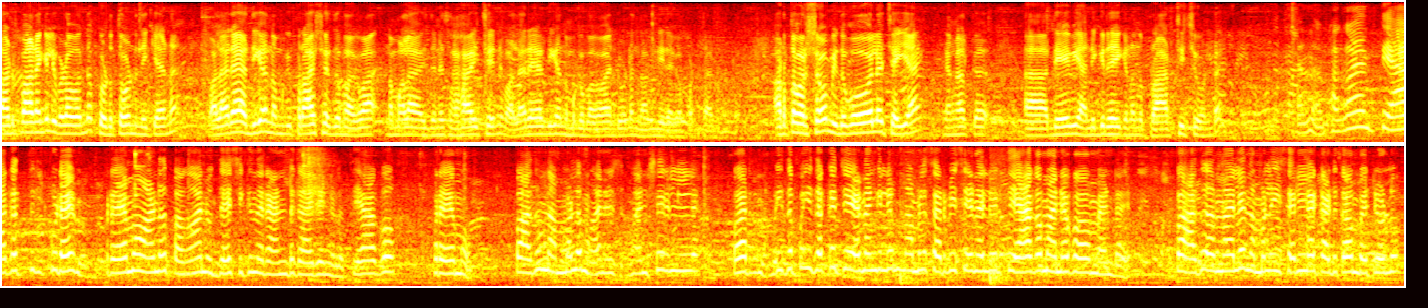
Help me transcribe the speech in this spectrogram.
തണുപ്പാണെങ്കിലും ഇവിടെ വന്ന് കൊടുത്തുകൊണ്ട് നിൽക്കുകയാണ് വളരെയധികം നമുക്ക് ഇപ്രാവശ്യം ഇത് ഭഗവാൻ നമ്മളെ ഇതിനെ സഹായിച്ചതിന് വളരെയധികം നമുക്ക് ഭഗവാന്റെ കൂടെ നന്ദി രേഖപ്പെടുത്താനുണ്ട്. അടുത്ത വർഷവും ഇതുപോലെ ചെയ്യാൻ ഞങ്ങൾക്ക് ദേവി അനുഗ്രഹിക്കണമെന്ന് പ്രാർത്ഥിച്ചുകൊണ്ട്. ഭഗവാൻ ത്യാഗത്തിൽ കൂടെ പ്രേമമാണ് ഭഗവാൻ ഉദ്ദേശിക്കുന്ന രണ്ട് കാര്യങ്ങൾ ത്യാഗവും പ്രേമവും. അപ്പോൾ അത് നമ്മൾ മനു- മനുഷ്യരിൽ ഇതിപ്പോൾ ഇതൊക്കെ ചെയ്യണമെങ്കിലും നമ്മൾ സർവീസ് ചെയ്യണമെങ്കിലും ഒരു ത്യാഗം അനുഭവം വേണ്ടേ? അപ്പോൾ അത് തന്നാലേ നമ്മൾ ഈശ്വരനിലേക്ക് അടുക്കാൻ പറ്റുള്ളൂ.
